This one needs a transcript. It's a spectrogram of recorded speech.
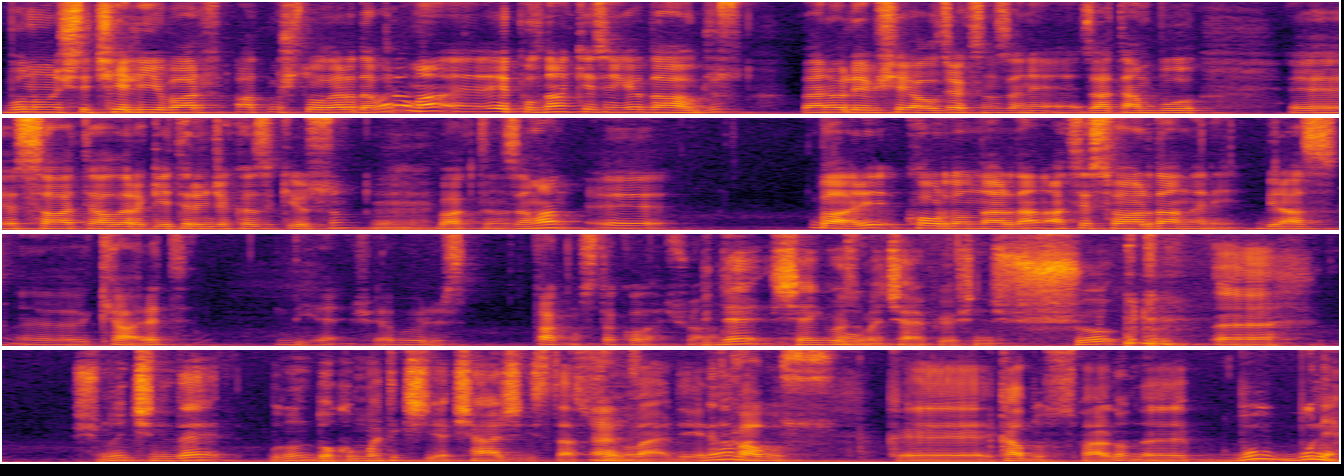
Bunun işte çeliği var 60 dolara da var ama e, Apple'dan kesinlikle daha ucuz. Ben öyle bir şey alacaksınız. Hani e, zaten bu e, saati alarak yeterince kazıkıyorsun Hı hı. baktığın zaman. E, bari kordonlardan, aksesuardan hani biraz e, kar et diye şey yapabilirsin. Takması da kolay şu an. Bir de şey gözüme Oldu. çarpıyor şimdi şu e, şunun içinde bunun dokunmatik şarj istasyonu Evet. var diyelim ama kablosuz. e, kablosuz pardon. E, bu bu ne?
